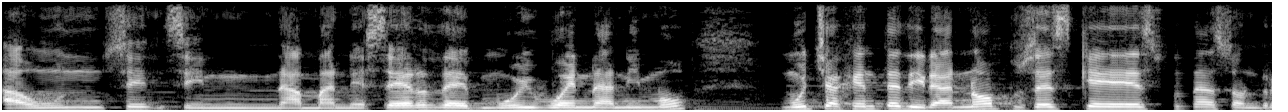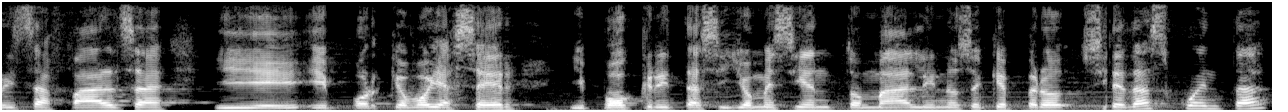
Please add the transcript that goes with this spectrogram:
aún sin, sin amanecer de muy buen ánimo, mucha gente dirá, no, pues es que es una sonrisa falsa y, y ¿por qué voy a ser hipócrita si yo me siento mal y no sé qué? Pero si te das cuenta,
